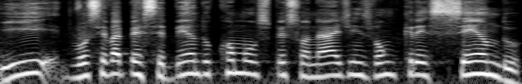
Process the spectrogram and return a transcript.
E você vai percebendo como os personagens vão crescendo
